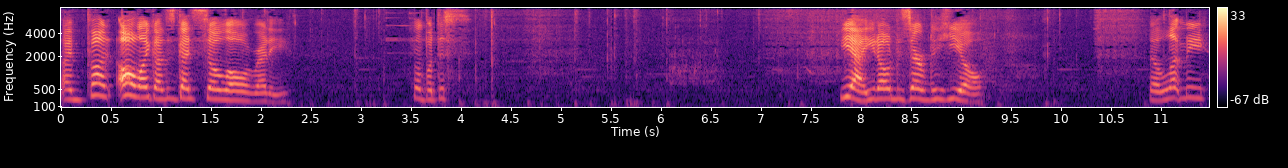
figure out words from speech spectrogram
I thought. Oh my god, this guy's so low already. No, but this. Yeah, you don't deserve to heal. Now let me.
